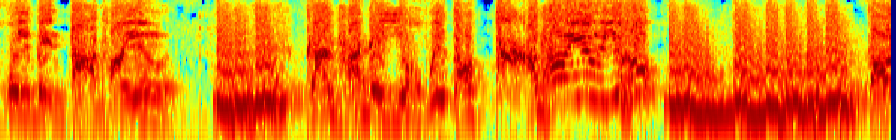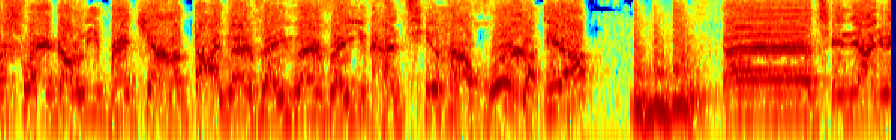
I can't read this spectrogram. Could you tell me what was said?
回奔大唐营了。赶他这一回到大唐营以后，到帅帐里边见了大元帅。元帅一看秦汉回来了，哎呀，哎，秦将军，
